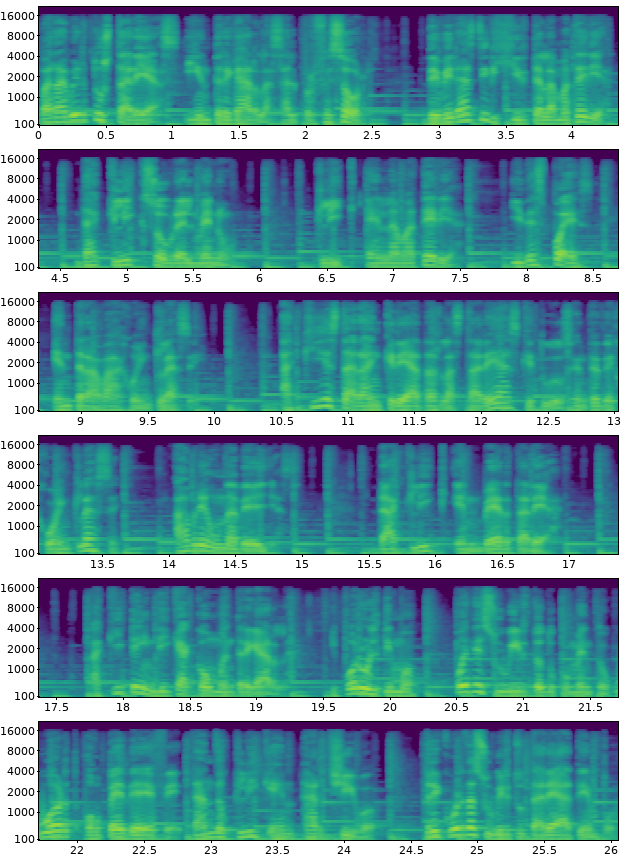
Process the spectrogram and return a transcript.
Para ver tus tareas y entregarlas al profesor, deberás dirigirte a la materia. Da clic sobre el menú, clic en la materia y después en Trabajo en clase. Aquí estarán creadas las tareas que tu docente dejó en clase. Abre una de ellas. Da clic en Ver tarea. Aquí te indica cómo entregarla. Y por último, puedes subir tu documento Word o PDF dando clic en Archivo. Recuerda subir tu tarea a tiempo,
